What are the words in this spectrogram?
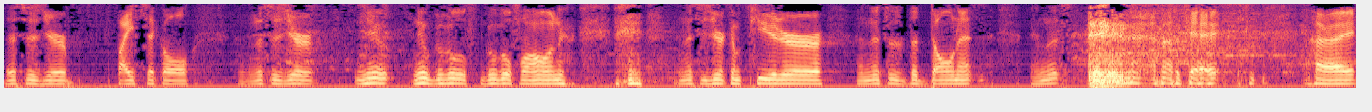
This is your bicycle, and this is your new new Google Google phone, and this is your computer, and this is the donut, and this. okay, all right.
